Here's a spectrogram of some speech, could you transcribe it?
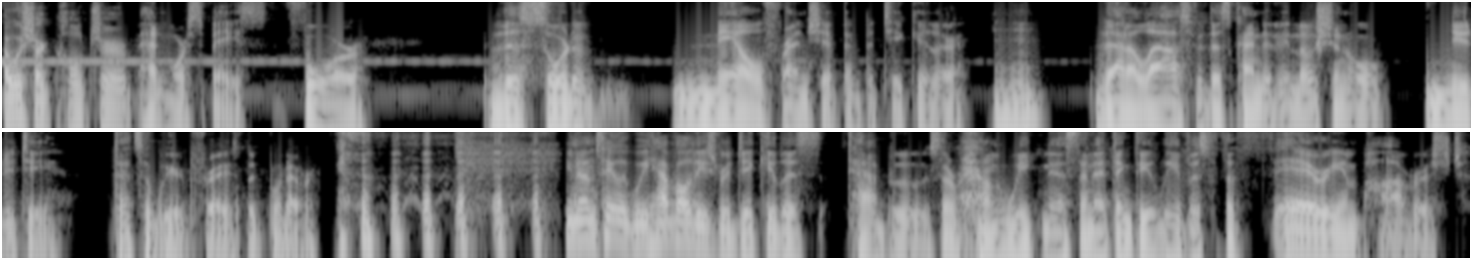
I wish our culture had more space for the sort of male friendship in particular Mm-hmm. that allows for this kind of emotional nudity. That's a weird phrase, but whatever. You know what I'm saying? Like we have all these ridiculous taboos around weakness, and I think they leave us with a very impoverished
